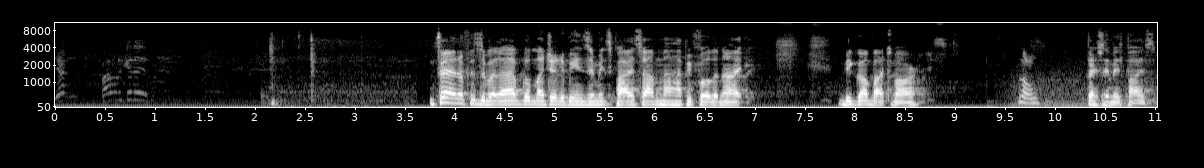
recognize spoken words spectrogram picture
Yep, I'm gonna get in. Fair enough, Isabella. I've got my jelly beans and mince pie, so I'm happy for the night. Be gone by tomorrow. No. Especially mince pies.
